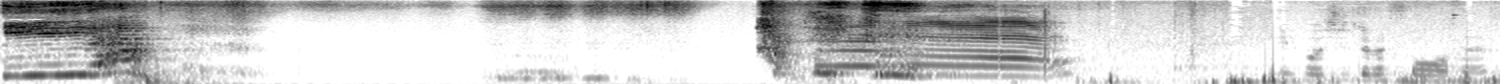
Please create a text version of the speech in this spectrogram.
Yeah. she's gonna fall on this.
